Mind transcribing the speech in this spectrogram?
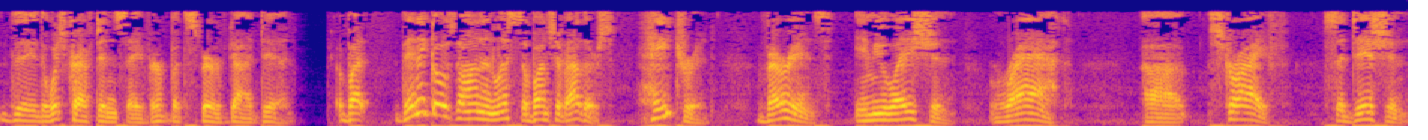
the, the witchcraft didn't save her, but the Spirit of God did. But then it goes on and lists a bunch of others. Hatred, variance, emulation, wrath, uh, strife, sedition,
